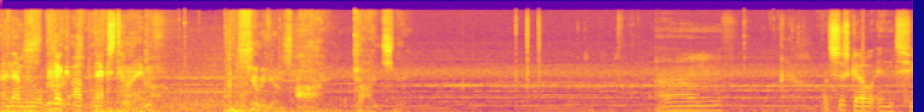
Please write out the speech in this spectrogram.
and then we will pick up next time. Guides me. Um, let's just go into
